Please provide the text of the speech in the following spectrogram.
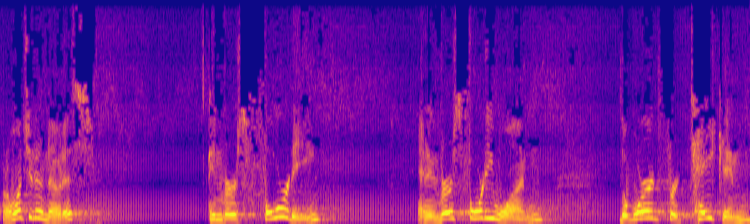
But I want you to notice in verse 40 and in verse 41, the word for taken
